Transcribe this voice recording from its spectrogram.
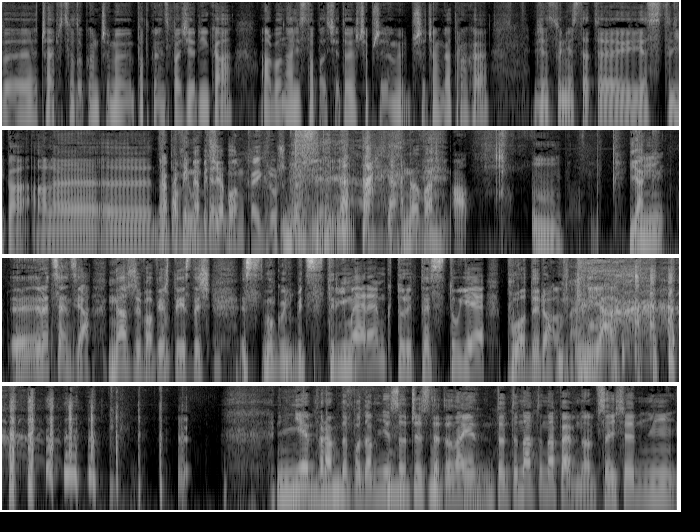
w czerwcu, to kończymy pod koniec października, albo na listopad się to jeszcze przyciąga trochę, więc tu niestety jest lipa, ale... E, no, A powinna weekend... być jabłonka i gruszka. no właśnie. Mm. Jak mm. y, recenzja na żywo, wiesz, ty jesteś, mógłbyś być streamerem, który testuje płody rolne. Ja... Nieprawdopodobnie soczyste, to na, to, to, na, to na pewno. W sensie, mm,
